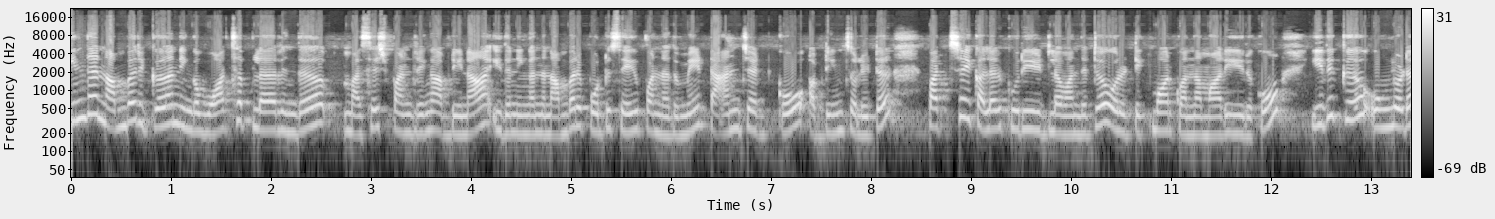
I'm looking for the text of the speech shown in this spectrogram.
இந்த நம்பருக்கு நீங்கள் வாட்ஸ்அப்பில் இருந்து மெசேஜ் பண்ணுறீங்க அப்படின்னா இதை நீங்கள் அந்த நம்பரை போட்டு சேவ் பண்ணதுமே டான்ஜெட்கோ அப்படின்னு சொல்லிட்டு பச்சை கலர் குறியீட்டில் வந்துட்டு ஒரு டிக் மார்க் வந்த மாதிரி இருக்கும். இதுக்கு உங்களோட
